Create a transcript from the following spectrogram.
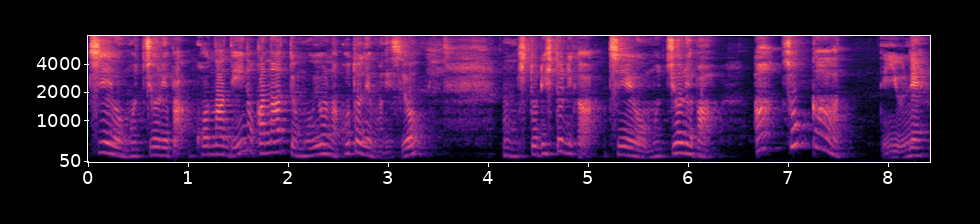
知恵を持ち寄ればこんなんでいいのかなって思うようなことでもですよ。うん、一人一人が知恵を持ち寄れば、あ、そっかっていうね、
